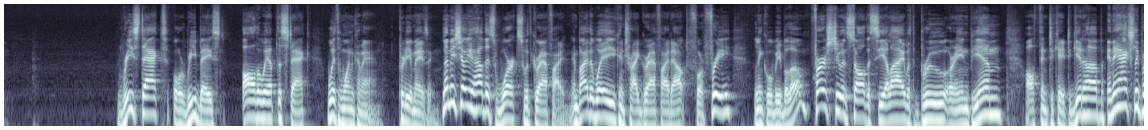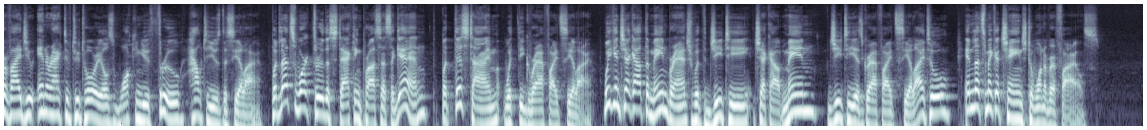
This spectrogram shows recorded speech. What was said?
Restacked or rebased all the way up the stack with one command. Pretty amazing. Let me show you how this works with Graphite. And by the way, you can try Graphite out for free. Link will be below. First, you install the CLI with Brew or NPM, authenticate to GitHub, and they actually provide you interactive tutorials walking you through how to use the CLI. But let's work through the stacking process again, but this time with the Graphite CLI. We can check out the main branch with GT checkout main. GT is Graphite's CLI tool. And let's make a change to one of our files.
